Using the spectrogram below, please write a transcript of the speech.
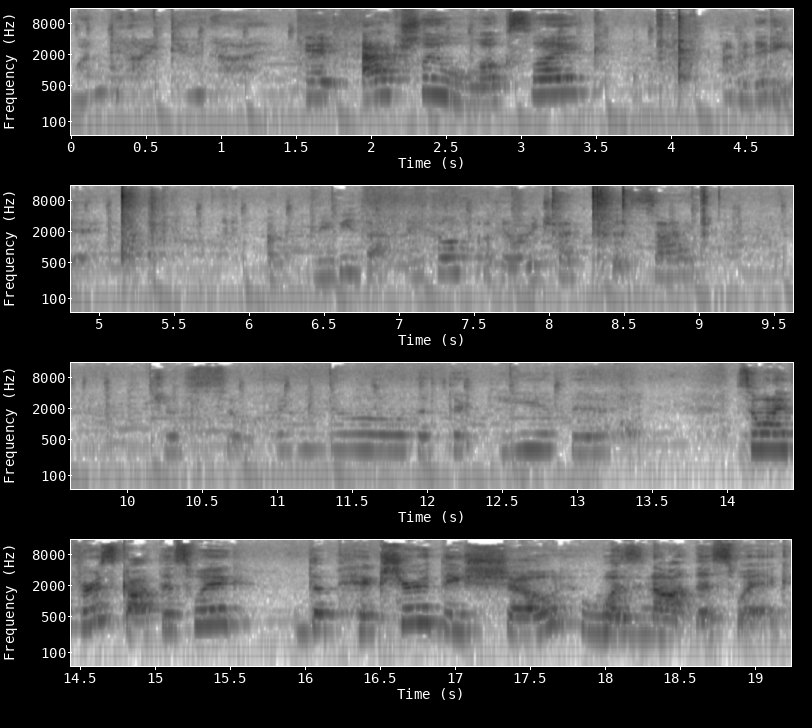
When did I do that? It actually looks like I'm an idiot. Okay, maybe that might help. Okay, let me check this side. Just so I know that they're even. So when I first got this wig, the picture they showed was not this wig.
